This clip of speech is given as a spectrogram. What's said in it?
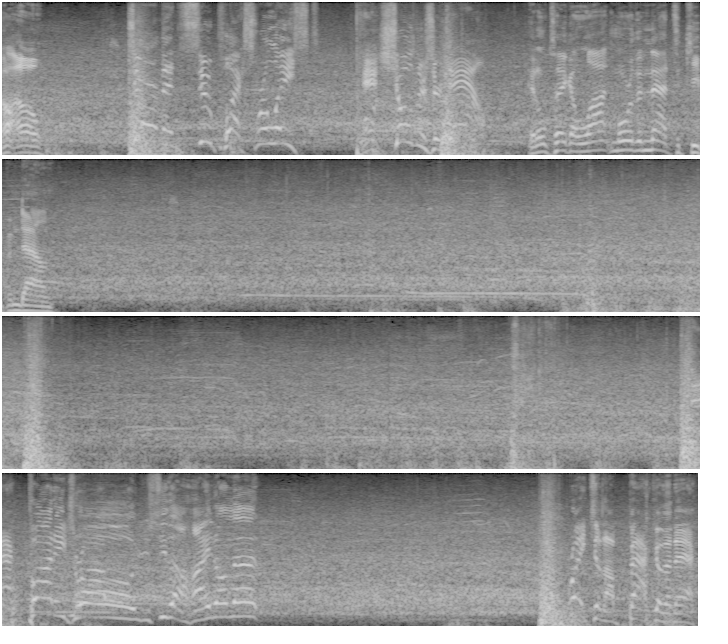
Uh-oh. German suplex released. And shoulders are down. It'll take a lot more than that to keep him down. Back body drop. Oh, you see the height on that? Right to the back of the neck.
